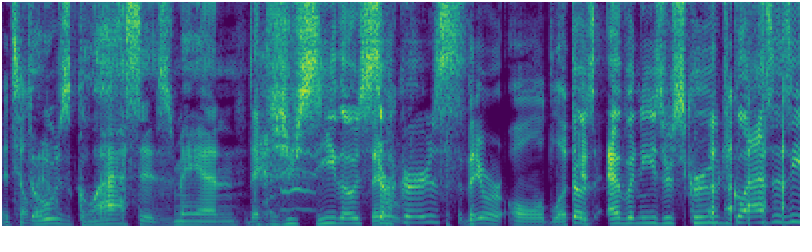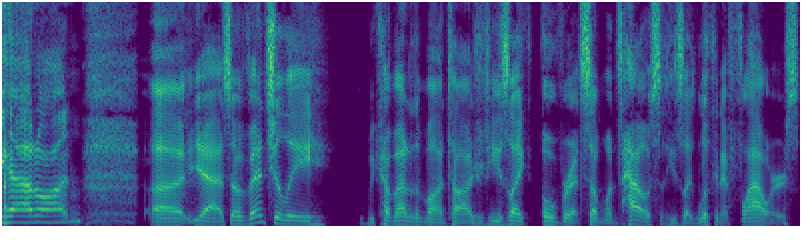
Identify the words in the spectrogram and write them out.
until now. Those glasses, man. They- Did you see those suckers? they were old looking those Ebenezer Scrooge glasses he had on. uh yeah so eventually we come out of the montage and he's like over at someone's house and he's like looking at flowers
